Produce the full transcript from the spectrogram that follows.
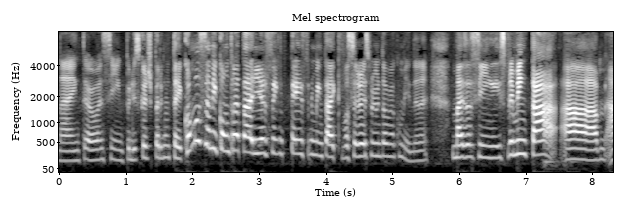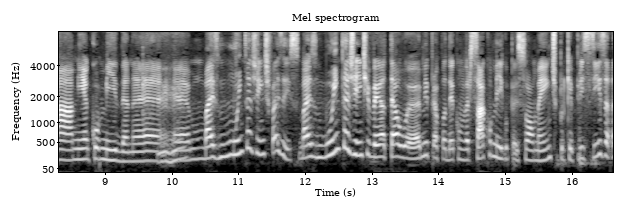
Né? Então, assim, por isso que eu te perguntei, como você me contrataria sem ter experimentado? Que você já experimentou a minha comida, né? Mas, assim, experimentar a, a minha comida, né? É, mas muita gente faz isso. Mas muita gente veio até o AMI para poder conversar comigo pessoalmente, porque precisa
